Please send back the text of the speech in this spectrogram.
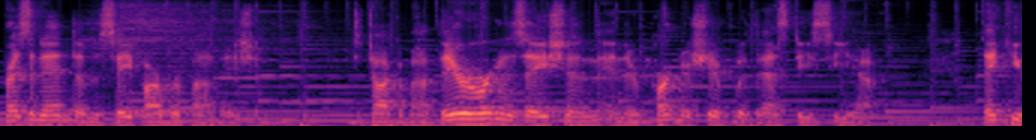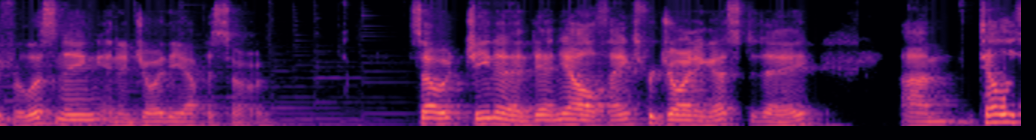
President of the Safe Harbor Foundation, to talk about their organization and their partnership with SDCF. Thank you for listening and enjoy the episode. So, Gina and Danielle, thanks for joining us today. Um, tell us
